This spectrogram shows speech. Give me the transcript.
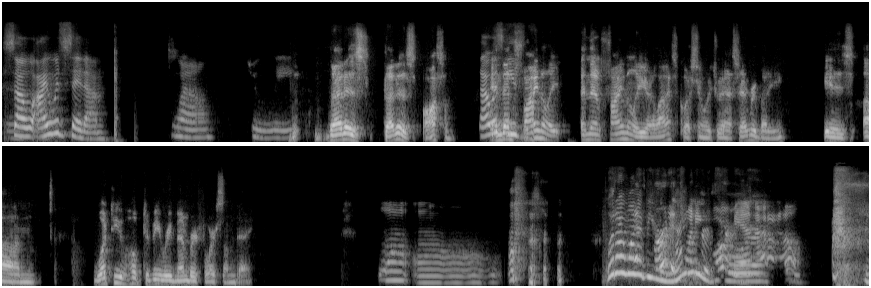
So I would say them. Wow. Julie. That is that is awesome. That was And then easy. finally, and then finally, our last question, which we ask everybody, is um, what do you hope to be remembered for someday? Uh-oh. what I want to be Hard at remembered 24, for. man. I don't know.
